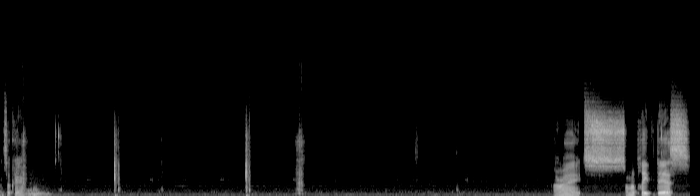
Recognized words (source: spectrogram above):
That's okay. Alright, so I'm going to play this,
